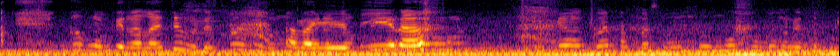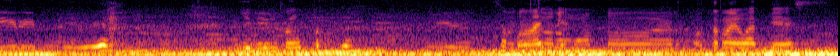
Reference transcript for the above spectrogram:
Gue belum viral aja udah sombong Apa gitu viral? Enggak, gue tambah sombong Gue menutup diri Iya. Jadi introvert gua. Iya Siapa lagi ya? motor Motor lewat, guys. motor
